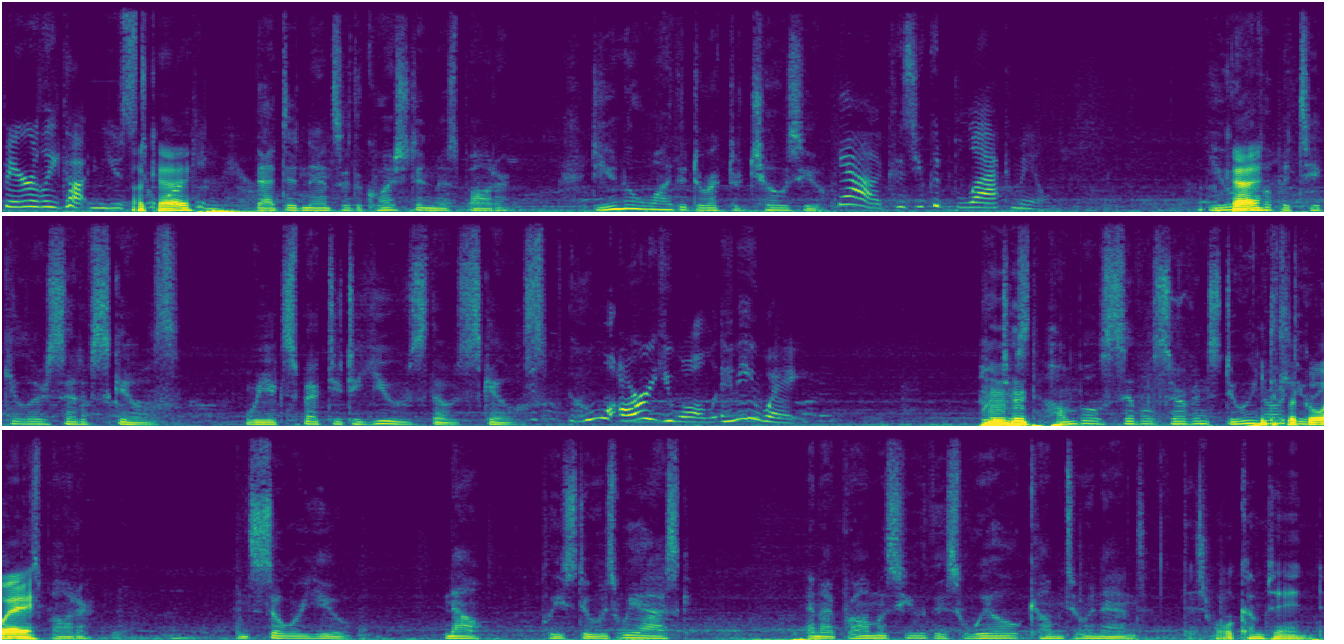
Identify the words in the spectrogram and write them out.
barely gotten used Okay. to working there. That didn't answer the question, Miss Potter. Do you know why the director chose you? Yeah, because you could blackmail me. You Okay. have a particular set of skills. We expect you to use those skills. Who are you all anyway? We're just humble civil servants doing our to look duty, away. Miss Potter. And so are you. Now, please do as we ask. And I promise you this will come to an end. This will come to end.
